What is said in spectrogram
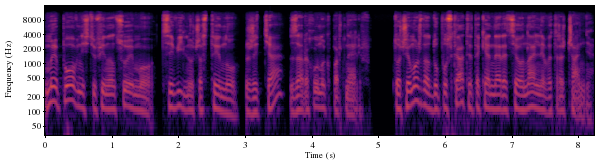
Ми повністю фінансуємо цивільну частину життя за рахунок партнерів. То чи можна допускати таке нераціональне витрачання?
